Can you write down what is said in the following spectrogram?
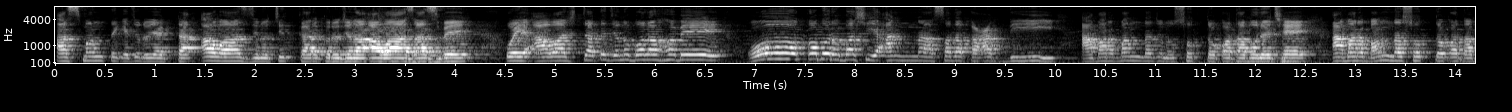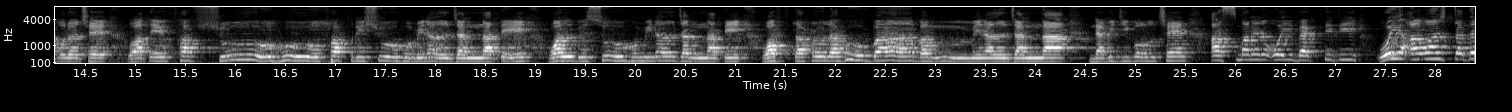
আসমান থেকে যেন একটা আওয়াজ যেন চিৎকার করে যেন আওয়াজ আসবে। ওই আওয়াজটাতে যেন বলা হবে, ও কবরবাসী, আন্না সাদাকা আব্দি। আমার বান্দা যেন সত্য কথা বলেছে, আমার বান্দা সত্য কথা বলেছে। ওয়াতে ফাফসুহু ফাফরিসুহু মিনাল জান্নাতে, ওয়ালবিসুহু মিনাল জান্নাতে, ওয়াফতাহু লাহু বাবাম মিনাল জান্নাহ নবীজি বলছেন, আসমানের ওই ব্যক্তিটি ওই আওয়াজটাতে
